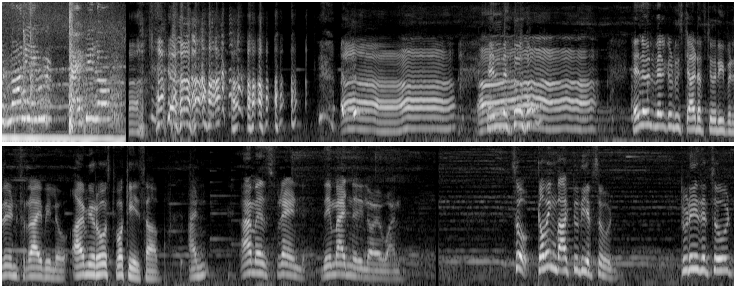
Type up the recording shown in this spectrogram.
गुड मॉर्निंग चाय पी लो Hello. Hello and welcome to Startup Story presents Rai Below. I'm your host Vakil Saab and I'm his friend, the imaginary lawyer one. so coming back to the episode. Today's episode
